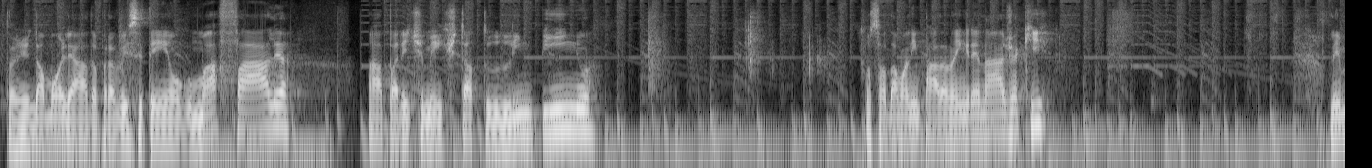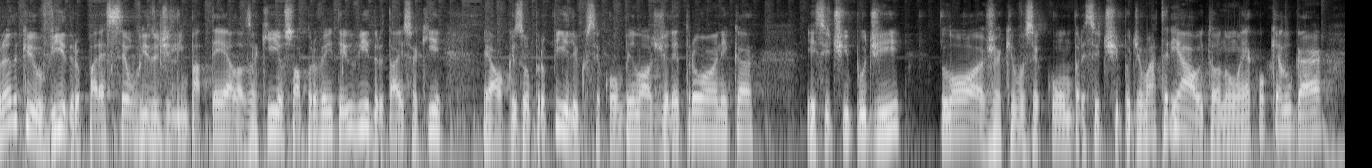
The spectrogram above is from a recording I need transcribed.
Então a gente dá uma olhada para ver se tem alguma falha. Aparentemente está tudo limpinho. Vou só dar uma limpada na engrenagem aqui. Lembrando que o vidro parece ser o vidro de limpa-telas aqui, eu só aproveitei o vidro, tá? Isso aqui é álcool isopropílico, você compra em loja de eletrônica, esse tipo de loja que você compra esse tipo de material, então não é qualquer lugar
